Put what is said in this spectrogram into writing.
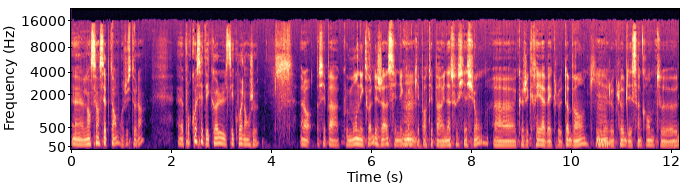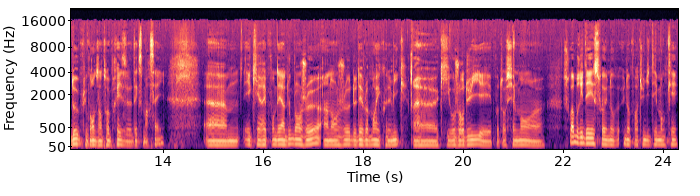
lancé en septembre, juste là. pourquoi cette école? C'est quoi l'enjeu? Alors, c'est pas que mon école déjà, c'est une école mmh. qui est portée par une association euh, que j'ai créée avec le Top 20, qui mmh. est le club des 52 plus grandes entreprises d'Aix-Marseille. Euh, et qui répondait à un double enjeu, un enjeu de développement économique euh, qui aujourd'hui est potentiellement euh, soit bridé, soit une, une, opportunité manquée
